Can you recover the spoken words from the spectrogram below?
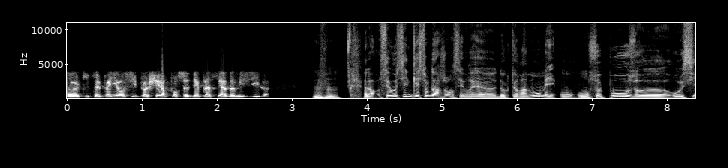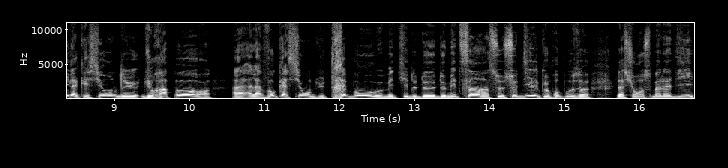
euh, qui fait payer aussi peu cher pour se déplacer à domicile? Mhm. Alors, c'est aussi une question d'argent, c'est vrai, docteur Hamon, mais on, se pose aussi la question du rapport à, la vocation du très beau métier de, médecin. Hein. ce, deal que propose l'assurance maladie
